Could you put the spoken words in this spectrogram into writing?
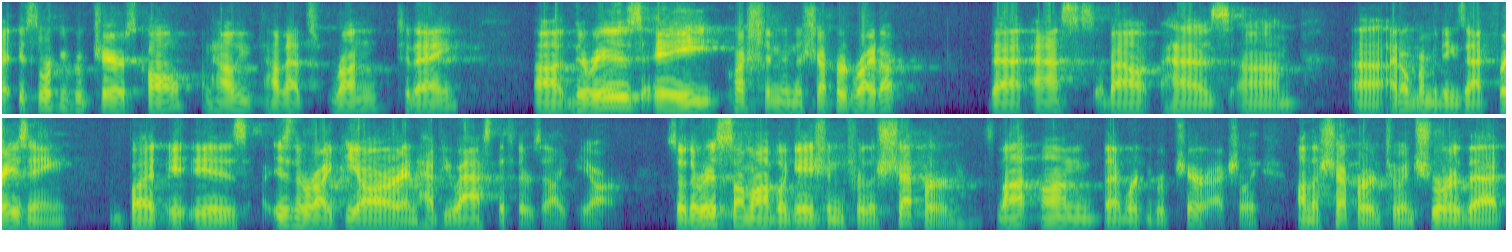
Uh, It's the working group chair's call on how, the- how that's run today. Uh, There is a question in the Shepherd write-up that asks about, has, um, uh, I don't remember the exact phrasing, but it is, is there IPR and have you asked if there's IPR? So there is some obligation for the Shepherd, it's not on that working group chair, actually, on the Shepherd to ensure that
